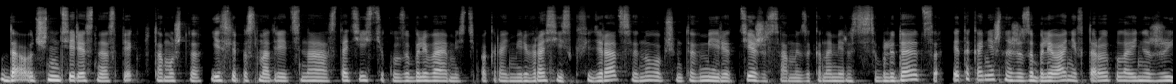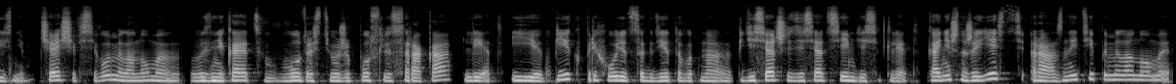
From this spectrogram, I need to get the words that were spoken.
Да, очень интересный аспект, потому что если посмотреть на статистику заболеваемости, по крайней мере, в Российской Федерации, ну, в общем-то, в мире те же самые закономерности соблюдаются, это, конечно же, заболевание второй половины жизни. Чаще всего меланома возникает в возрасте уже после 40 лет, и пик приходится где-то вот на 50, 60, 70 лет. Конечно же, есть разные типы меланомы,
